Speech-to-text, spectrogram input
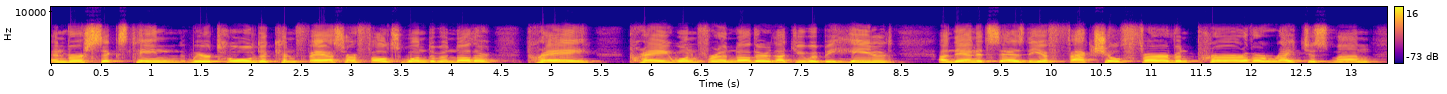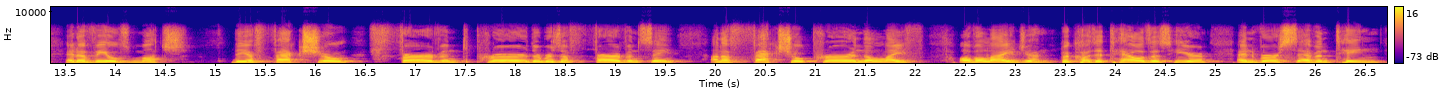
in verse 16, we are told to confess our faults one to another, pray, pray one for another that you would be healed. And then it says, the effectual, fervent prayer of a righteous man, it avails much. The effectual, fervent prayer. There was a fervency, an effectual prayer in the life of Elijah because it tells us here in verse 17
